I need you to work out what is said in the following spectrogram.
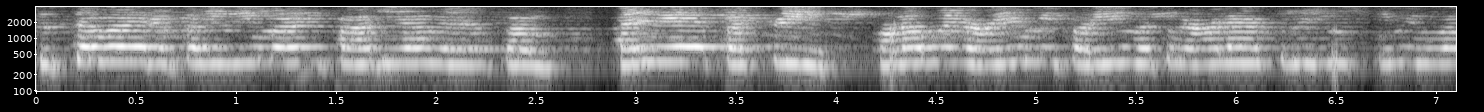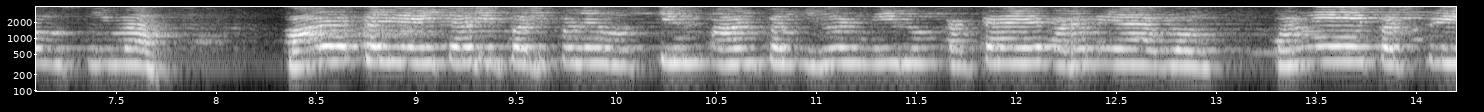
சுத்தமாக இருப்பது ஈமான் பாதியாக இருக்கும். கல்வியை பற்றி உணவுள் அழிமை பரியுகத்தின் நாளாக்குள் முஸ்லிமின் முஸ்லிமா மாணக்கல்வியை தேடி படிப்பது முஸ்லிம் ஆண் பெண் இருவர் மீதும் கட்டாய கடமையாகும். தன்னையை பற்றி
